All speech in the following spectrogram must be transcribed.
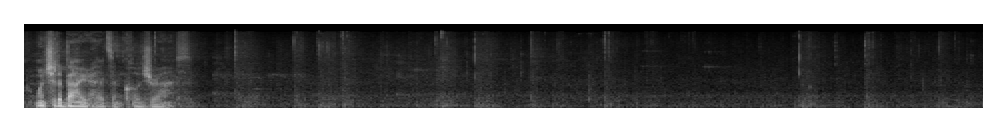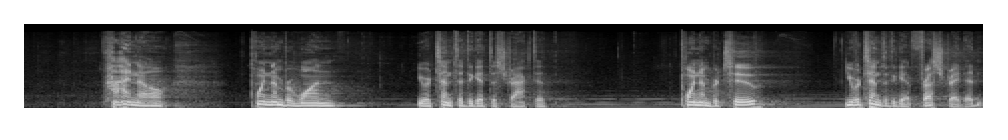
I want you to bow your heads and close your eyes. I know Point number one, you were tempted to get distracted. Point number two, you were tempted to get frustrated.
